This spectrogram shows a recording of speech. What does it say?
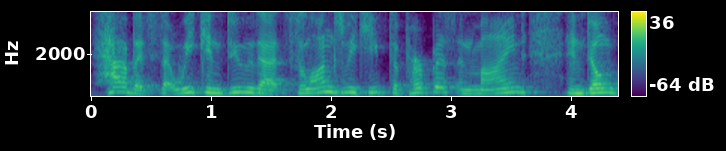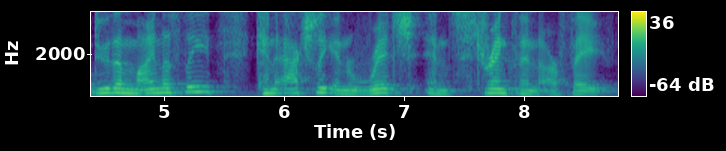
habits that we can do that so long as we keep the purpose in mind and don't do them mindlessly can actually enrich and strengthen our faith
